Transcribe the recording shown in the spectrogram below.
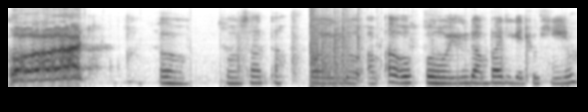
어? 어, 어, 살았다. 어, 여기도 안, 아, 어, 어, 여기도 안 빠지게 조심.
